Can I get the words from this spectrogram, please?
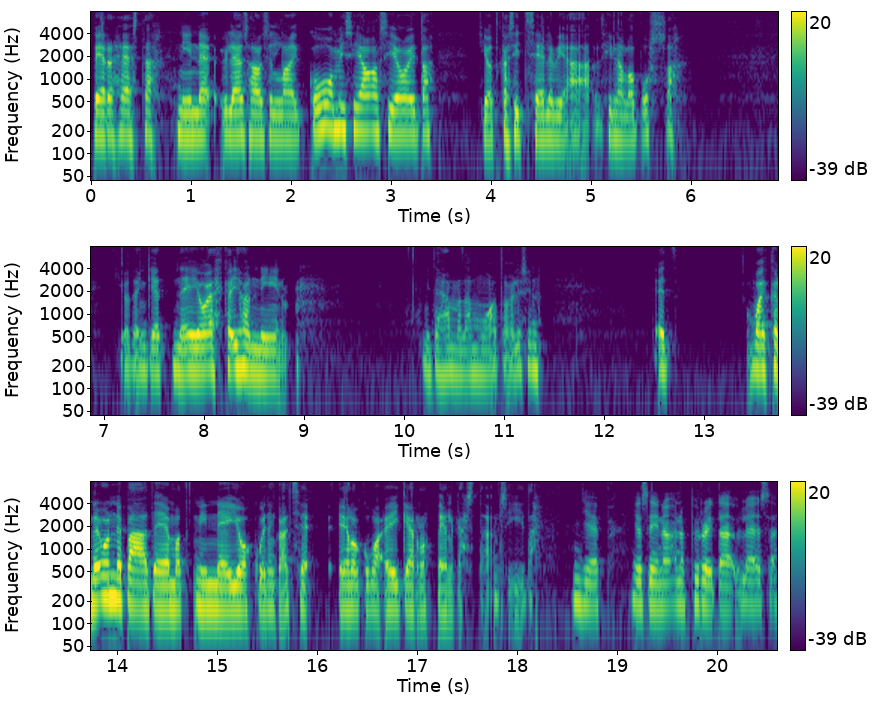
perheestä, niin ne yleensä on sellainen koomisia asioita, jotka sitten selviää siinä lopussa. Jotenkin, että ne ei ole ehkä ihan niin, mitä mä tämän muotoilisin. Että vaikka ne on ne pääteemat, niin ne ei ole kuitenkaan, että se elokuva ei kerro pelkästään siitä. Jep, ja siinä aina pyritään yleensä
